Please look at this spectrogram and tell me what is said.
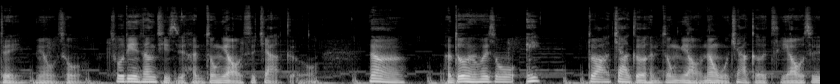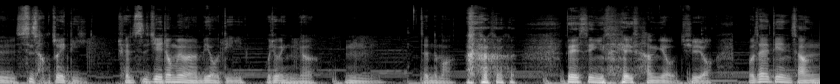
对，没有错。做电商其实很重要的是价格哦。那很多人会说：“诶，对啊，价格很重要。那我价格只要是市场最低，全世界都没有人比我低，我就赢了。”嗯。真的吗？这件事情非常有趣哦。我在电商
